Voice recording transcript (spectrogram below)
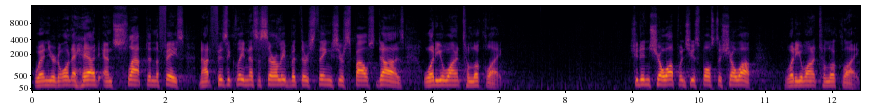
when you're going ahead and slapped in the face, not physically necessarily, but there's things your spouse does. What do you want it to look like? She didn't show up when she was supposed to show up. What do you want it to look like?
